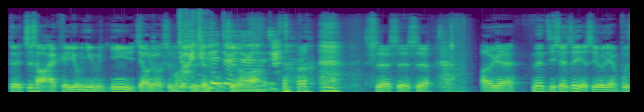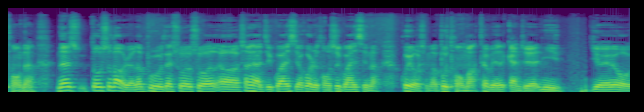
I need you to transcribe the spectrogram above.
对，至少还可以用英语交流是吗？就是跟同事的话，是是是，OK，那的确这也是有点不同的。那都说到人了，不如再说说呃上下级关系或者同事关系呢，会有什么不同吗？特别感觉你也有，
